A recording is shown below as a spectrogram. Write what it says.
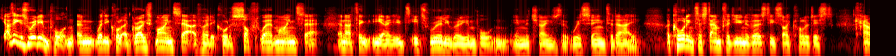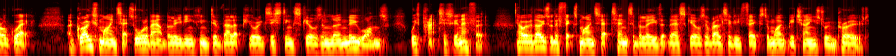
Yeah, I think it's really important. And whether you call it a growth mindset, I've heard it called a software mindset. And I think, you know, it's, it's really, really important in the change that we're seeing today. According to Stanford University psychologist Carol Dweck, a growth mindset is all about believing you can develop your existing skills and learn new ones with practice and effort. However, those with a fixed mindset tend to believe that their skills are relatively fixed and won't be changed or improved.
